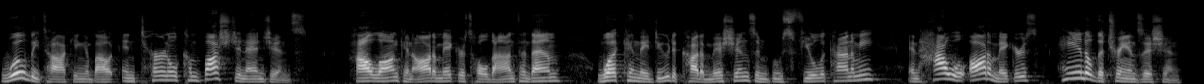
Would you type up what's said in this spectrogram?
We'll be talking about internal combustion engines. How long can automakers hold on to them? What can they do to cut emissions and boost fuel economy? And how will automakers handle the transition?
